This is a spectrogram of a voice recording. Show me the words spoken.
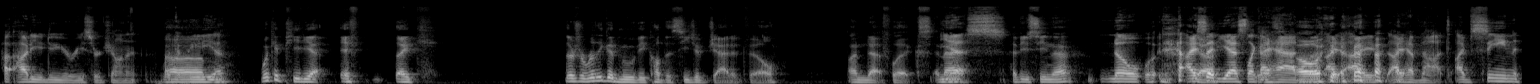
How, how do you do your research on it? Wikipedia? Um, Wikipedia. If like, there's a really good movie called The Siege of Jadotville on Netflix. And that- yes. have you seen that? No, I Yeah. said yes like I had, Oh. but I, I, I have not. I've seen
